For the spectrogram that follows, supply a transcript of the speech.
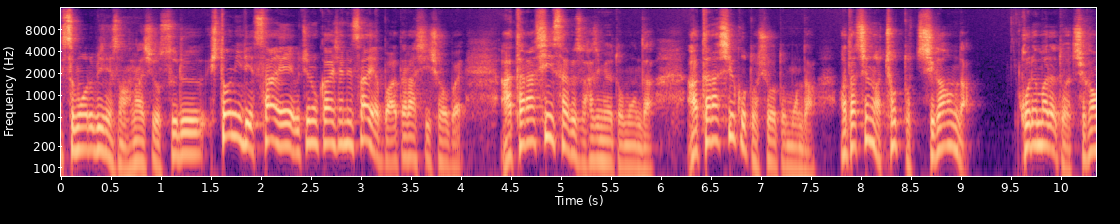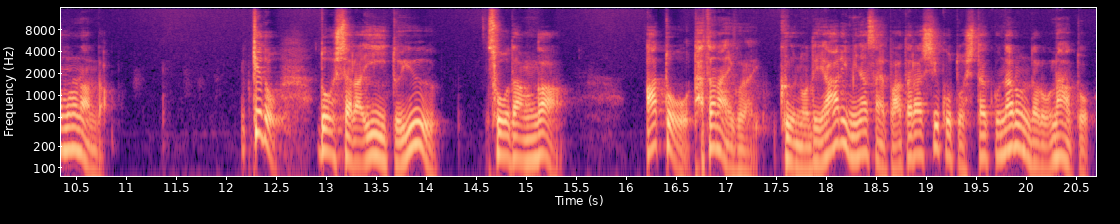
スモールビジネスの話をする人にでさえ、うちの会社にさえやっぱ新しい商売、新しいサービスを始めようと思うんだ。新しいことをしようと思うんだ。私のはちょっと違うんだ。これまでとは違うものなんだ。けど、どうしたらいいという相談が後を絶たないぐらい来るので、やはり皆さんやっぱ新しいことをしたくなるんだろうなと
